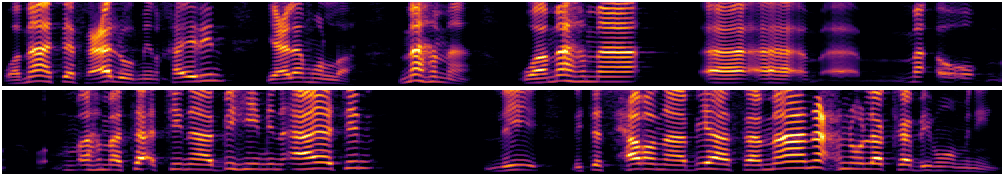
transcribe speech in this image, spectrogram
وما تفعل من خير يعلمه الله. مهما ومهما آه، آه، مهما تأتنا به من آية لتسحرنا بها فما نحن لك بمؤمنين.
